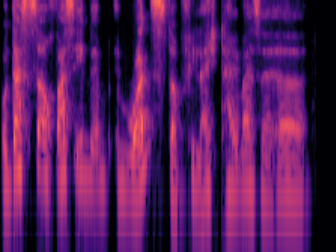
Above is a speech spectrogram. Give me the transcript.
Und das ist auch, was ihn im, im Run-Stop vielleicht teilweise äh,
